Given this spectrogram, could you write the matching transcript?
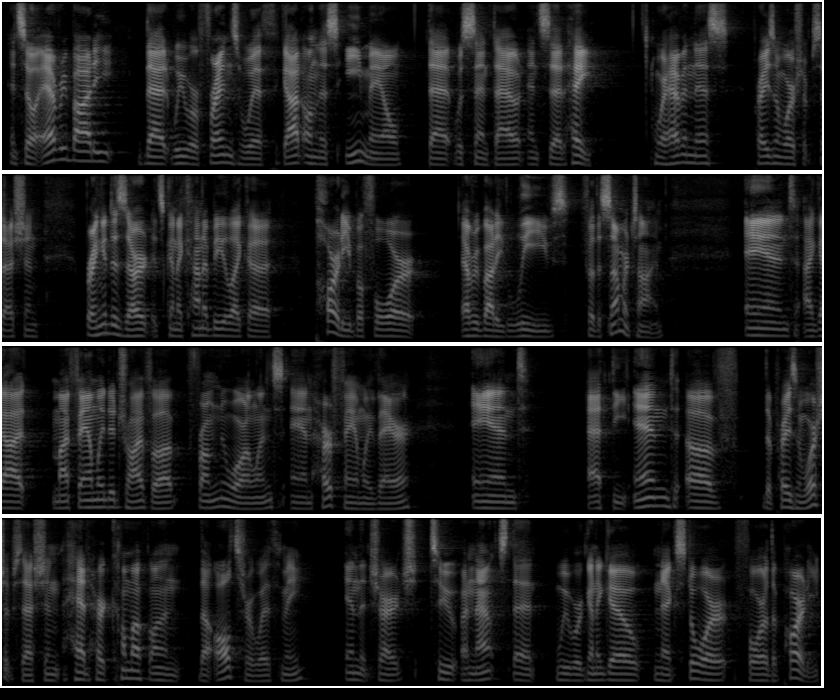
and so everybody that we were friends with got on this email that was sent out and said, "Hey, we're having this praise and worship session. Bring a dessert. It's going to kind of be like a party before everybody leaves for the summertime. And I got my family to drive up from New Orleans and her family there. And at the end of the praise and worship session, had her come up on the altar with me in the church to announce that we were going to go next door for the party.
